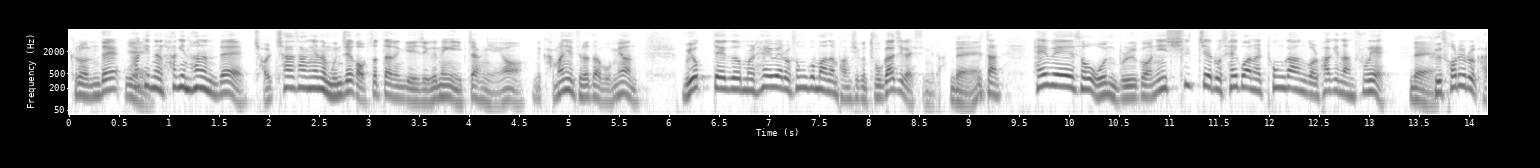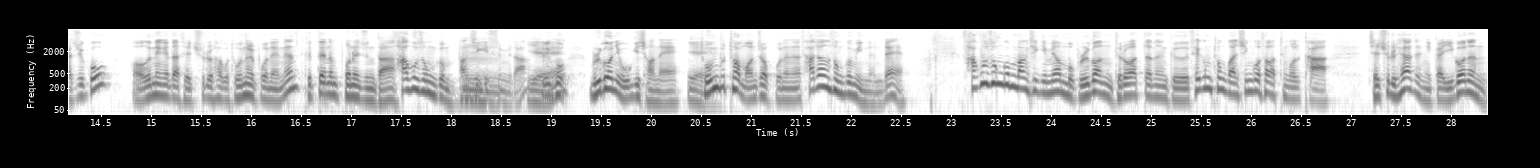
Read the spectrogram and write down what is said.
그런데 예. 확인을 하긴 하는데 절차상에는 문제가 없었다는 게 이제 은행의 입장이에요. 근데 가만히 들여다보면 무역 대금을 해외로 송금하는 방식은 두 가지가 있습니다. 네. 일단 해외에서 온 물건이 실제로 세관을 통과한 걸 확인한 후에 네. 그 서류를 가지고 어, 은행에다 제출을 하고 돈을 보내는 그때는 보내준다. 사후 송금 방식이 음, 있습니다. 예. 그리고 물건이 오기 전에 예. 돈부터 먼저 보내는 사전 송금이 있는데 사후 송금 방식이면 뭐 물건 들어왔다는 그 세금 통관 신고서 같은 걸 다 제출을 해야 되니까 이거는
